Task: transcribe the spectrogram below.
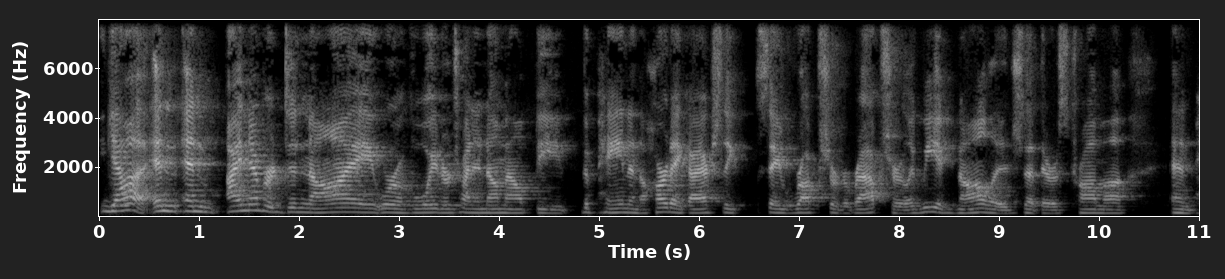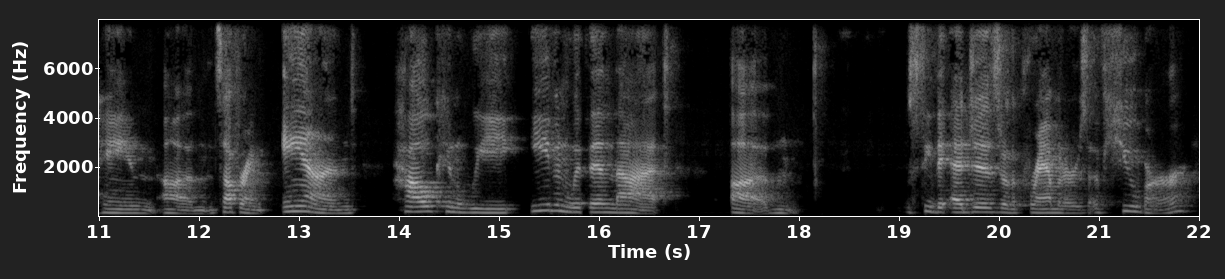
yeah, and and I never deny or avoid or try to numb out the the pain and the heartache. I actually say rupture to rapture. Like we acknowledge that there's trauma and pain, um, and suffering, and how can we even within that um, see the edges or the parameters of humor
